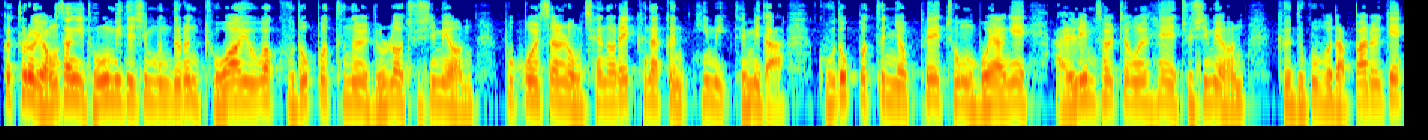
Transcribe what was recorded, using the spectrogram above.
끝으로 영상이 도움이 되신 분들은 좋아요와 구독 버튼을 눌러주시면 풋볼살롱 채널에 크나큰 힘이 됩니다. 구독 버튼 옆에 종 모양의 알림 설정을 해주시면 그 누구보다 빠르게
